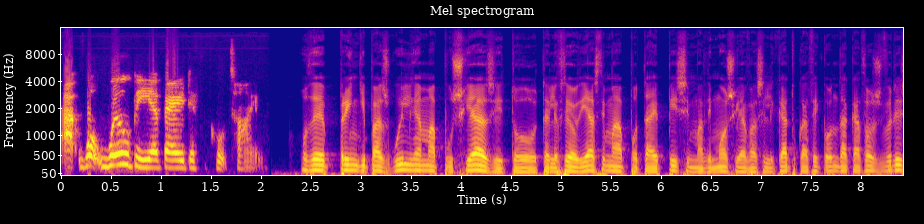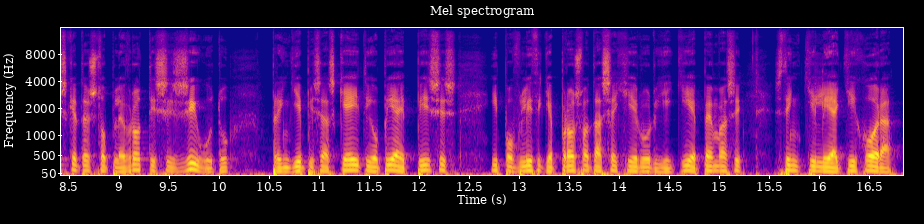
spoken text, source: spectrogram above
at what will be a very difficult time. Ο δε πρίγκιπας Βίλιαμ απουσιάζει το τελευταίο διάστημα από τα επίσημα δημόσια βασιλικά του καθήκοντα καθώς βρίσκεται στο πλευρό της συζύγου του, πριγκίπισσας Κέιτ, η οποία επίσης υποβλήθηκε πρόσφατα σε χειρουργική επέμβαση στην κοιλιακή χώρα.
